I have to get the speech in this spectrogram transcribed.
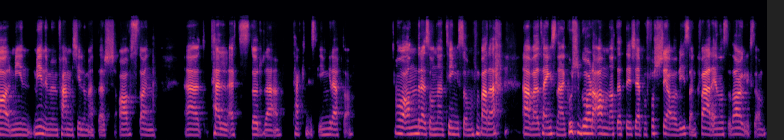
har min, minimum fem kilometers avstand eh, til et større teknisk inngrep. Da. Og andre sånne ting som bare jeg bare tenker sånn Hvordan går det an at dette ikke er på forsida av avisene hver eneste dag? liksom?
